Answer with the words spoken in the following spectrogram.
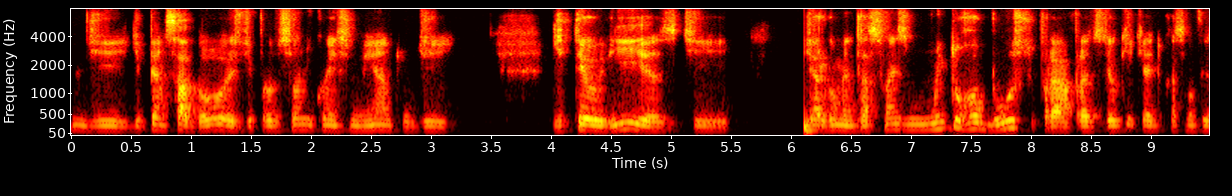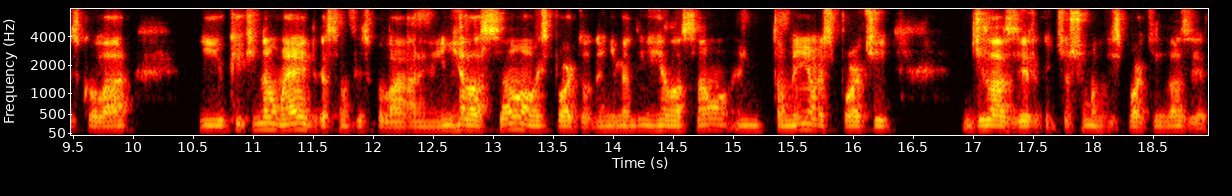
de, de, pensadores, de produção de conhecimento, de, de teorias, de, de argumentações muito robusto para dizer o que, que é educação física escolar e o que, que não é educação física escolar em relação ao esporte, ao rendimento, em relação em, também ao esporte de lazer, que a gente já chama de esporte de lazer.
